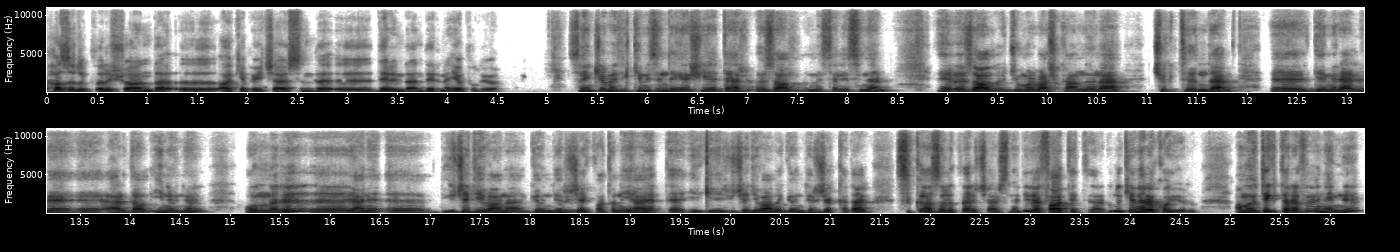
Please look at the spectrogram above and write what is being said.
hazırlıkları şu anda AKP içerisinde derinden derine yapılıyor. Sayın Çömez ikimizin de yaşı yeter Özal meselesine. Ee, Özal Cumhurbaşkanlığına çıktığında e, Demirel ve e, Erdal İnönü onları e, yani e, Yüce Divan'a gönderecek, vatanı ihanetle ilgili Yüce Divan'a gönderecek kadar sıkı hazırlıklar içerisinde vefat ettiler. Bunu kenara koyuyorum. Ama öteki tarafı önemli.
